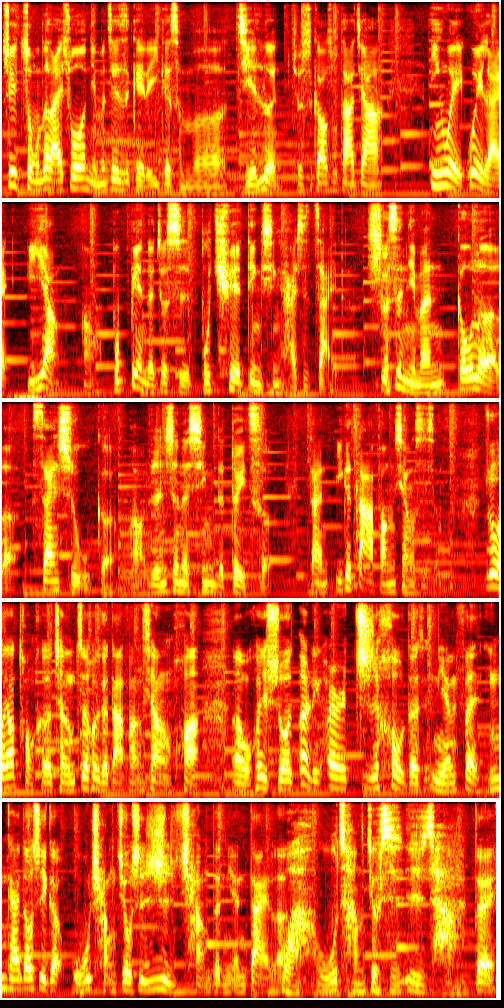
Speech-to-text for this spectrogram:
所以总的来说，你们这次给了一个什么结论？就是告诉大家。因为未来一样啊，不变的就是不确定性还是在的。可是你们勾勒了三十五个啊人生的新的对策，但一个大方向是什么？如果要统合成最后一个大方向的话，呃，我会说，二零二之后的年份应该都是一个无常就是日常的年代了。哇，无常就是日常。对，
